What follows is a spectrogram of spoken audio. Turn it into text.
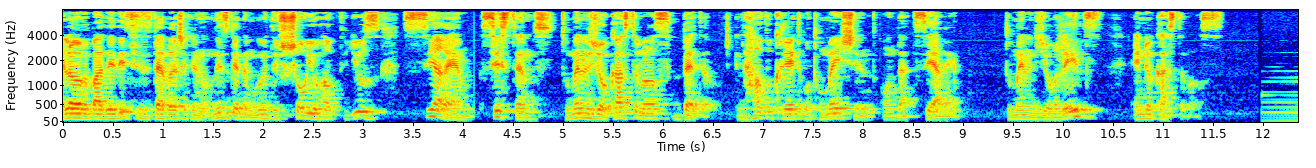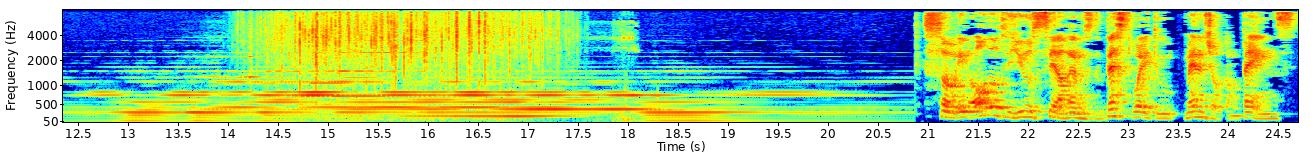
Hello everybody, this is Reshek and on this guide I'm going to show you how to use CRM systems to manage your customers better and how to create automation on that CRM to manage your leads and your customers. So in order to use CRMs the best way to manage your campaigns,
